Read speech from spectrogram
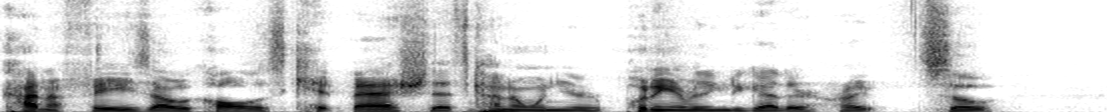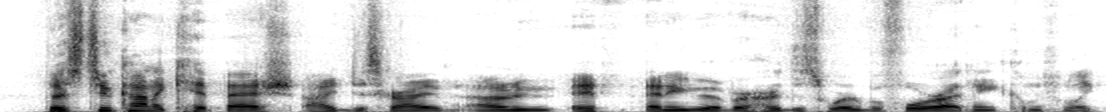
kind of phase I would call is kit bash. That's kind of when you're putting everything together, right? So there's two kind of kitbash I describe. I don't know if any of you ever heard this word before. I think it comes from like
